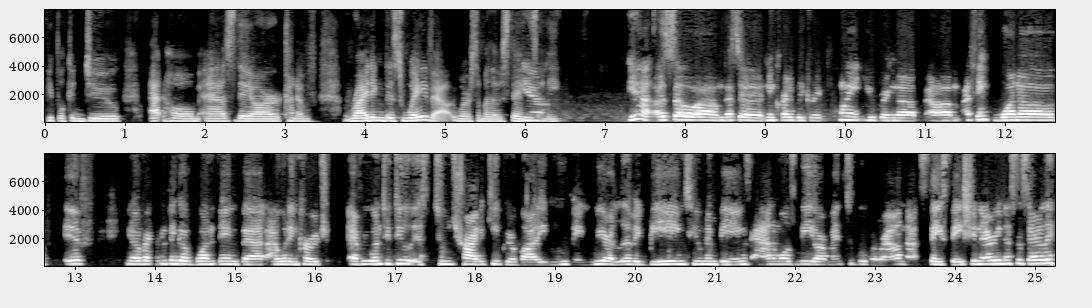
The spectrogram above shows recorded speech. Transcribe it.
people can do at home as they are kind of riding this wave out what are some of those things yeah. Yeah, uh, so um, that's a, an incredibly great point you bring up. Um, I think one of, if, you know, if I can think of one thing that I would encourage everyone to do is to try to keep your body moving. We are living beings, human beings, animals. We are meant to move around, not stay stationary necessarily.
